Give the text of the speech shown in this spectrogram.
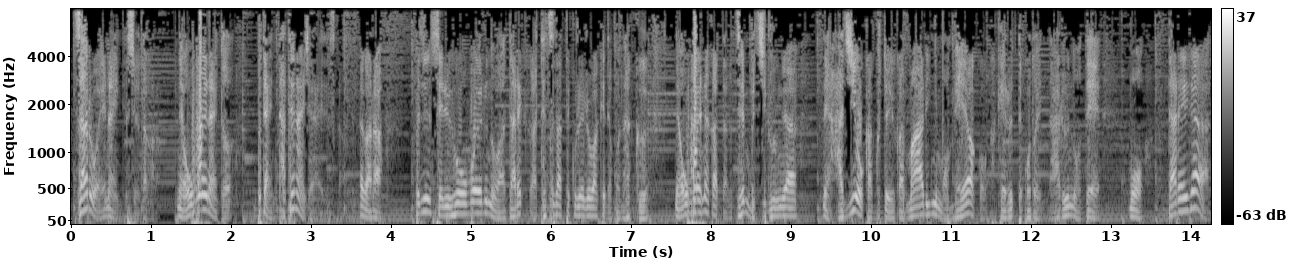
ざるを得ないんですよ。だから。ね、覚えないと舞台に立てないじゃないですか。だから、別にセリフを覚えるのは誰かが手伝ってくれるわけでもなく、ね、覚えなかったら全部自分が、ね、恥をかくというか、周りにも迷惑をかけるってことになるので、もう誰が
